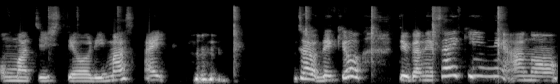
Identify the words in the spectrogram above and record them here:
お待ちしております。はい。じゃあで、今日っていうかね、最近ね、あの、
